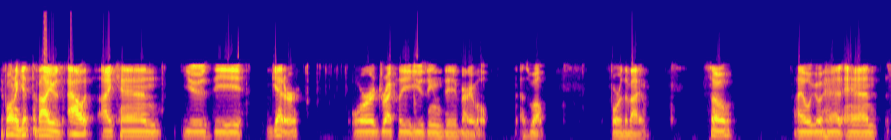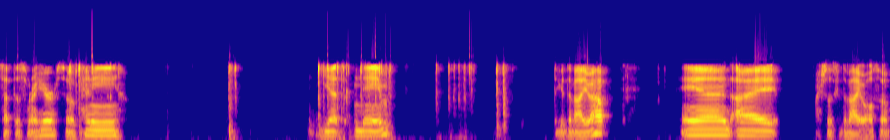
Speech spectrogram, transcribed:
If I want to get the values out, I can use the getter or directly using the variable as well for the value. So I will go ahead and set this one right here. So penny get name to get the value out. And I actually let's get the value also.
